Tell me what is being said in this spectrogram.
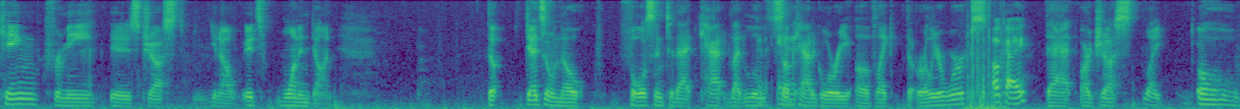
King for me is just you know it's one and done. The Dead Zone though falls into that cat that little Gonna add it. subcategory of like the earlier works Okay. that are just like oh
